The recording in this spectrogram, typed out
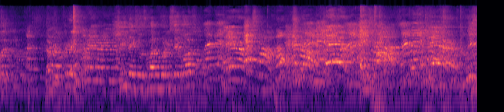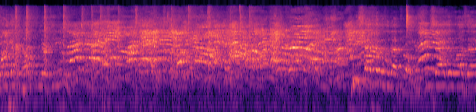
was it? Number three. She thinks it was 11. What do you say it was? 11. Hair. No, hair. Hair. You want to get some help from your team? She says it was an etrog, and she says it wasn't.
